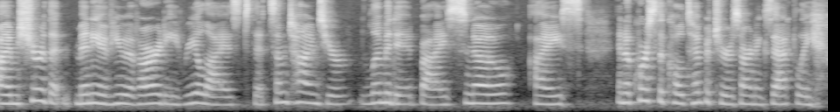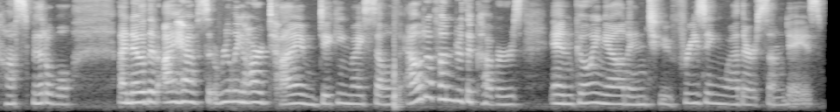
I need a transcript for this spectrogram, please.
I'm sure that many of you have already realized that sometimes you're limited by snow, ice, and of course the cold temperatures aren't exactly hospitable. I know that I have a really hard time digging myself out of under the covers and going out into freezing weather some days.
